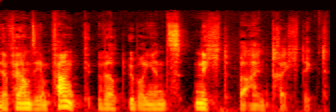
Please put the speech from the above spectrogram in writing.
Der Fernsehempfang wird übrigens nicht beeinträchtigt.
